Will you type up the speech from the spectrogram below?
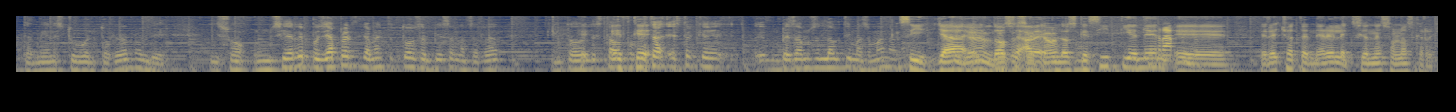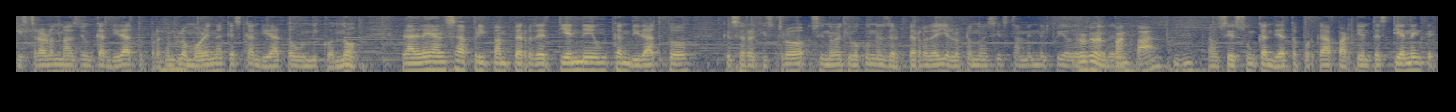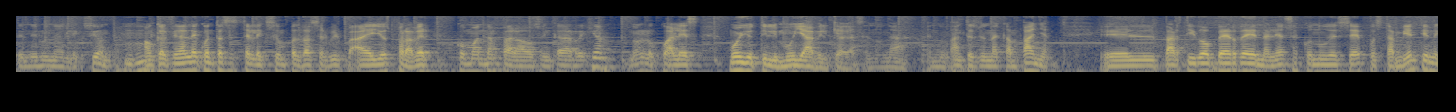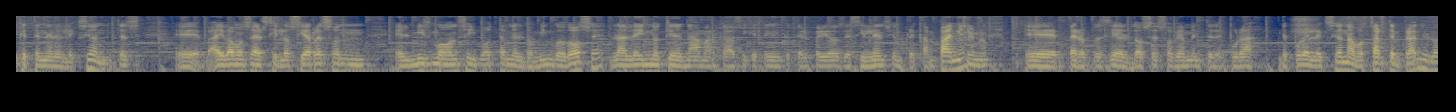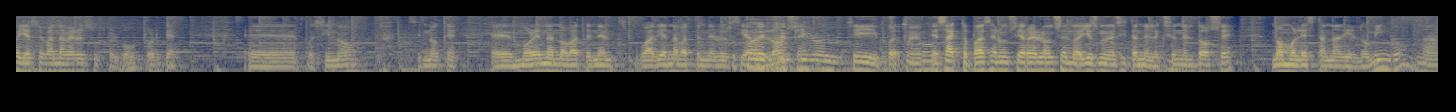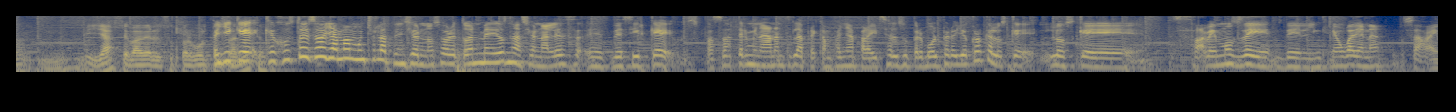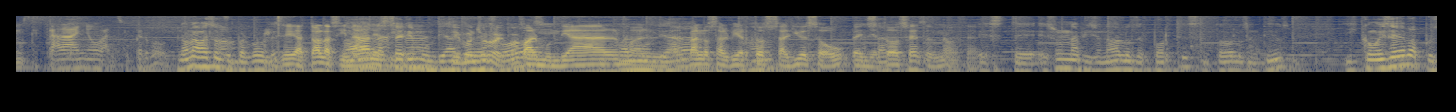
también estuvo en Torreón donde hizo un cierre, pues ya prácticamente todos empiezan a cerrar en todo el Eh, estado, es porque que- esta, esta que empezamos es la última semana. ¿no? Sí, ya, Sí, ya el el 12, 12 a se ver, acaba. los que sí tienen eh, derecho a tener elecciones son los que registraron más de un candidato. Por ejemplo, Morena, que es candidato único, no. La alianza PRI-PAN-PRD tiene un candidato que se registró, si no me equivoco, uno es del PRD y el otro no sé si es también del PRI o del, Creo que del o PAN. O si es un candidato por cada partido, entonces tienen que tener una elección. Aunque al final de cuentas esta elección pues va a servir a ellos para ver cómo andan parados en cada región, ¿no? Lo cual es muy útil y muy hábil que hagas en una, en antes de una campaña. El Partido Verde en alianza con UDC pues también tiene que tener elección. Entonces eh, ahí vamos a ver si los cierres son el mismo 11 y votan el domingo 12. La ley no tiene nada marcado así que tengan que tener periodos de silencio en pre-campaña. Sí, ¿no? Eh, pero pues sí, el 12 es obviamente de pura, de pura elección, a votar temprano y luego ya se van a ver el Super Bowl, porque eh, pues si no, si no que eh, Morena no va a tener, Guadiana va a tener el cierre puede el ir 11. tranquilo al- Sí, al pues, exacto, puede hacer un cierre el 11, no, ellos no necesitan elección el 12, no molesta a nadie el domingo, y ya se va a ver el Super Bowl. Oye, que, justo eso llama mucho la atención, ¿no? Sobre todo en medios nacionales, es decir que pues, vas a terminar antes la precampaña para irse al Super Bowl, pero yo creo que los que los que sabemos de, del ingeniero Guadiana, pues, sabemos que cada año va al Super Bowl. No nada más al. Super Bowl. ¿eh? Sí, a todas las Ah, finales. la y- serie Ah. mundial. Sí, al mundial, Fue al van los abiertos Ajá. al US Open y a todos esos, ¿no? O sea, Este, es un aficionado a los deportes en todos los sentidos. Y como dice Eva, pues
